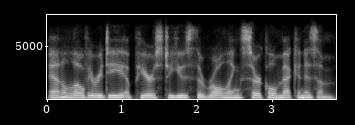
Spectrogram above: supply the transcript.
Anelloviridae appears to use the rolling circle mechanism.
